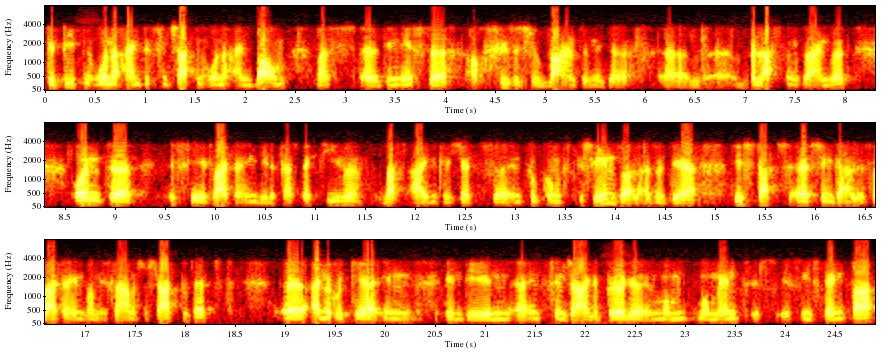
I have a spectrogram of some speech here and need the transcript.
Gebieten ohne ein bisschen Schatten, ohne einen Baum, was äh, die nächste auch physische wahnsinnige ähm, äh, Belastung sein wird. Und äh, es fehlt weiterhin jede Perspektive, was eigentlich jetzt äh, in Zukunft geschehen soll. Also der, die Stadt äh, Shingal ist weiterhin vom Islamischen Staat besetzt eine Rückkehr in, in den, äh, ins Sinjar-Gebirge im Moment ist, ist nicht denkbar.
